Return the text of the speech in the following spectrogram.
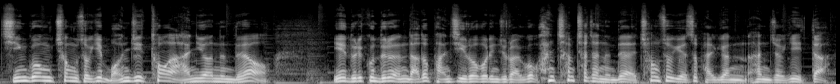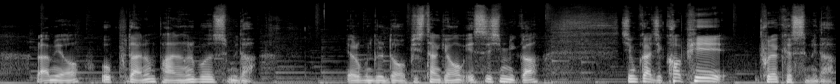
진공 청소기 먼지통 아니었는데요. 이 누리꾼들은 나도 반지 잃어버린 줄 알고 한참 찾았는데 청소기에서 발견한 적이 있다. 라며 우프다는 반응을 보였습니다. 여러분들도 비슷한 경험 있으십니까? 지금까지 커피 브레이크였습니다.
